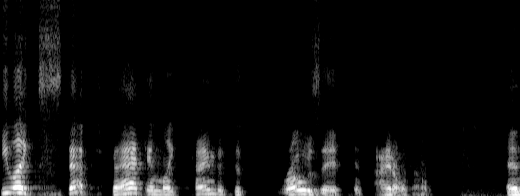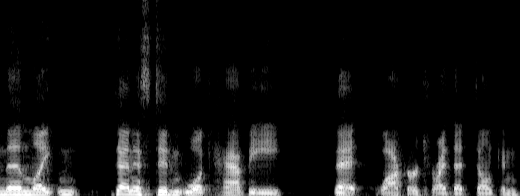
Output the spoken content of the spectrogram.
he like steps back and like kind of just throws it and i don't know. And then like dennis didn't look happy that blocker tried that dunk and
